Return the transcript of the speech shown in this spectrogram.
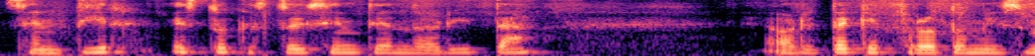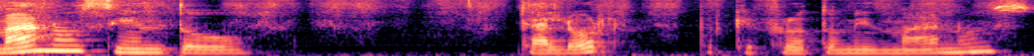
sentir esto que estoy sintiendo ahorita. Ahorita que froto mis manos, siento calor porque froto mis manos.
